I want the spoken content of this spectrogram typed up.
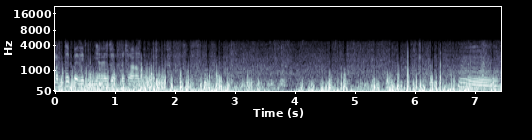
Matte peli punya aja ke sana. Hmm.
